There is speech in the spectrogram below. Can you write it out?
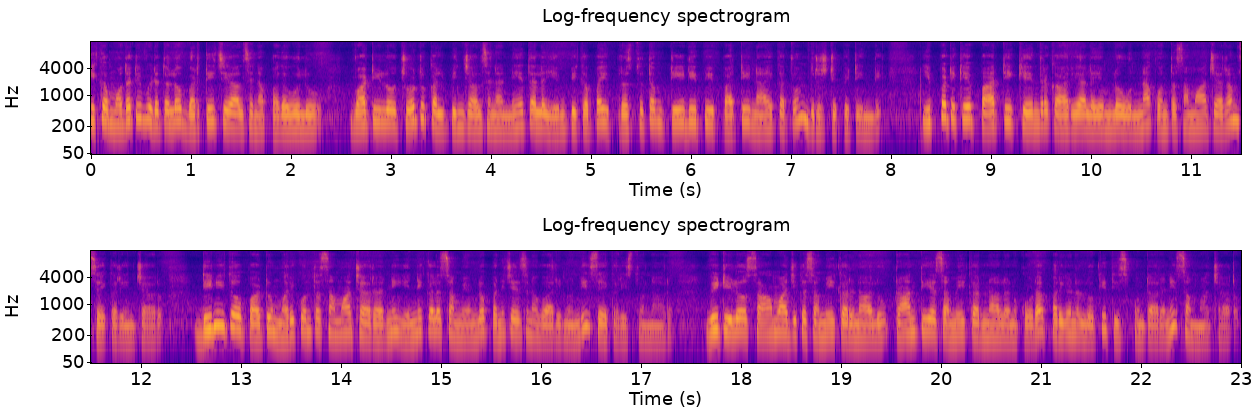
ఇక మొదటి విడతలో భర్తీ చేయాల్సిన పదవులు వాటిలో చోటు కల్పించాల్సిన నేతల ఎంపికపై ప్రస్తుతం టీడీపీ పార్టీ నాయకత్వం దృష్టి పెట్టింది. ఇప్పటికే పార్టీ కేంద్ర కార్యాలయంలో ఉన్న కొంత సమాచారం సేకరించారు. దీనితో పాటు మరికొంత సమాచారాన్ని ఎన్నికల సమయంలో పనిచేసిన వారి నుండి సేకరిస్తున్నారు. వీటిలో సామాజిక సమీకరణాలు ప్రాంతీయ సమీకరణాలను కూడా పరిగణలోకి తీసుకుంటారని సమాచారం.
